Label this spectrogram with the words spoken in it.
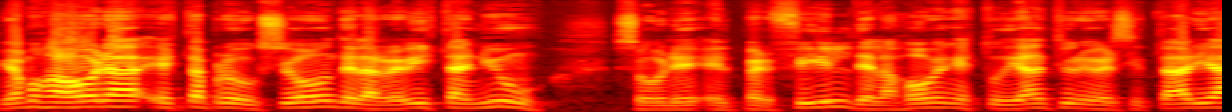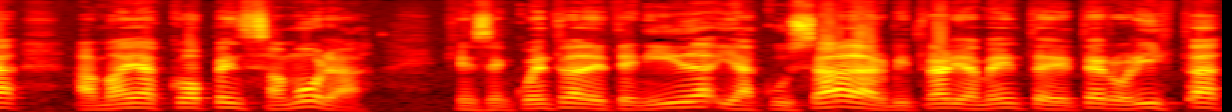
Veamos ahora esta producción de la revista New sobre el perfil de la joven estudiante universitaria Amaya Copen Zamora, quien se encuentra detenida y acusada arbitrariamente de terrorista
